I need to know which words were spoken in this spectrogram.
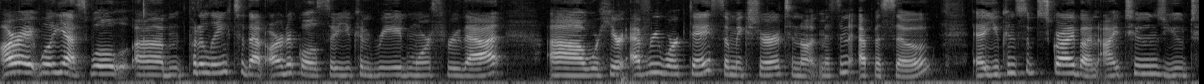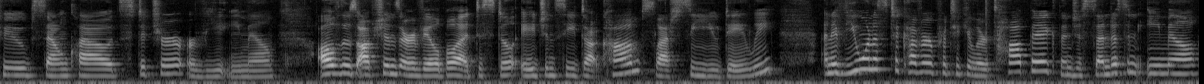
All right, well, yes, we'll um, put a link to that article so you can read more through that. Uh, we're here every workday, so make sure to not miss an episode. Uh, you can subscribe on iTunes, YouTube, SoundCloud, Stitcher, or via email. All of those options are available at distillagency.com slash cudaily. And if you want us to cover a particular topic, then just send us an email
